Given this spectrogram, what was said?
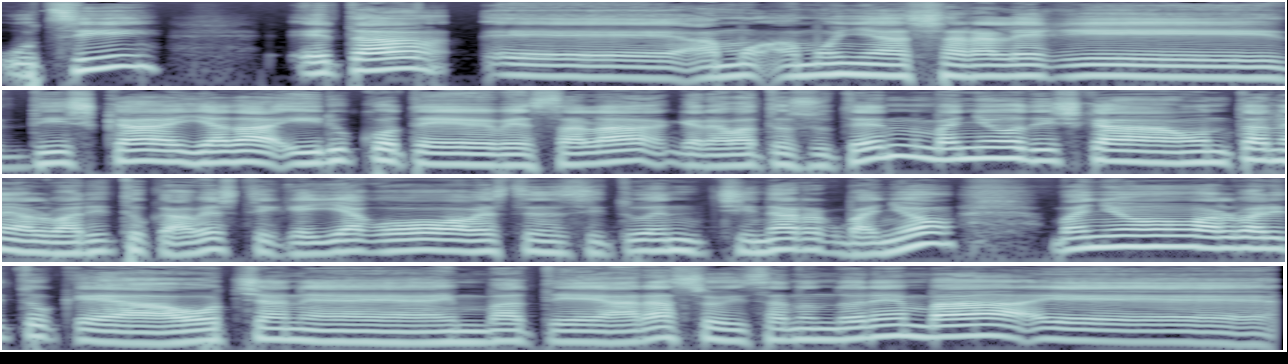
utzi, Eta e, amoina saralegi diska jada irukote bezala grabatu zuten, baino diska hontan albarituk abestik gehiago abesten zituen txinarrok baino, baino albarituk ahotsan e, hainbat e, arazo izan ondoren, ba, e,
